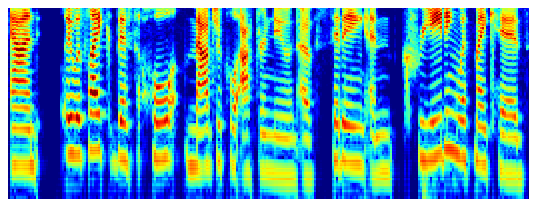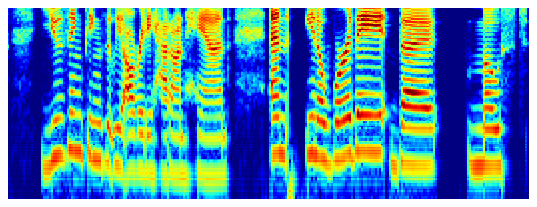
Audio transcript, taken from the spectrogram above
And it was like this whole magical afternoon of sitting and creating with my kids, using things that we already had on hand. And, you know, were they the most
